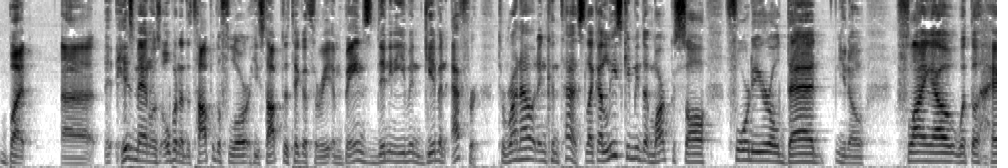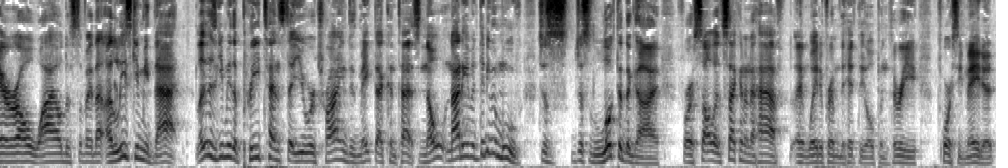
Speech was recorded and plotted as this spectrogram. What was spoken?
but uh, his man was open at the top of the floor. He stopped to take a three, and Baynes didn't even give an effort to run out and contest. Like at least give me the Marc Gasol, forty year old dad, you know, flying out with the hair all wild and stuff like that. At least give me that. Let us give me the pretense that you were trying to make that contest. No, not even didn't even move. Just just looked at the guy for a solid second and a half and waited for him to hit the open three. Of course, he made it.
